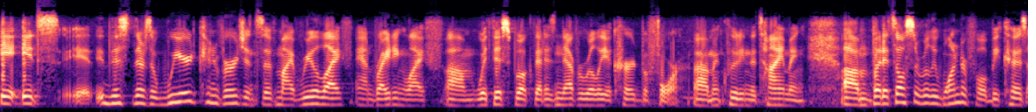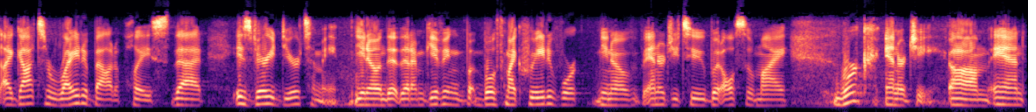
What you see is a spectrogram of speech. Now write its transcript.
It, it's it, this. There's a weird convergence of my real life and writing life um, with this book that has never really occurred before, um, including the timing. Um, but it's also really wonderful because I got to write about a place that is very dear to me. You know, that, that I'm giving both my creative work, you know, energy to, but also my work energy. Um, and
